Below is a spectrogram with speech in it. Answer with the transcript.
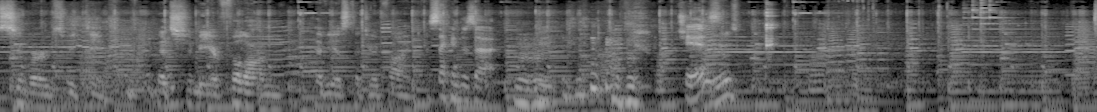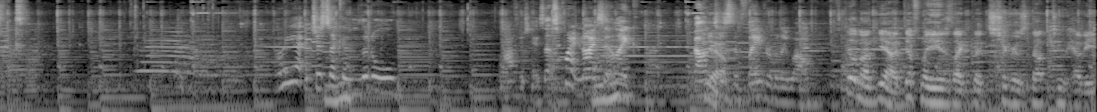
super sweet tea. That should be your full-on heaviest that you would find. second dessert. Mm-hmm. Cheers. Oh yeah, it's just like Mm-hmm. a little aftertaste. That's quite nice. It Mhm. like balances Yeah. the flavor really well. Still not, yeah, it definitely is like the sugar's not too heavy.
